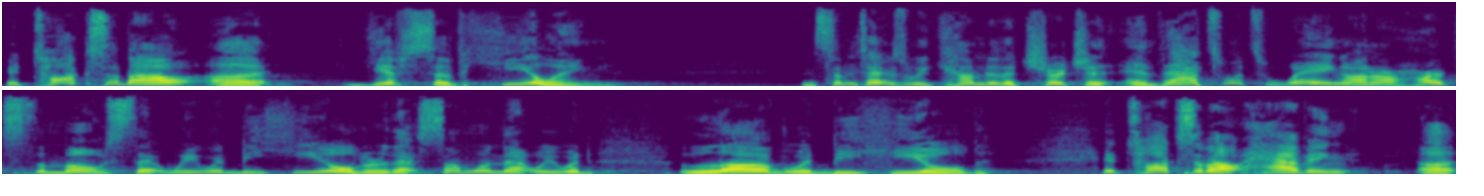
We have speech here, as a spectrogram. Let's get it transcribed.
It talks about uh, gifts of healing. And sometimes we come to the church, and that's what's weighing on our hearts the most that we would be healed or that someone that we would love would be healed. It talks about having uh,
